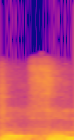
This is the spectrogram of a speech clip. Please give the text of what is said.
fix you.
